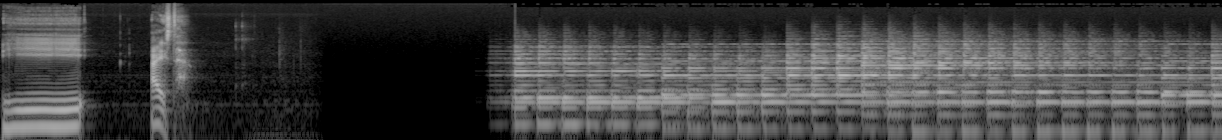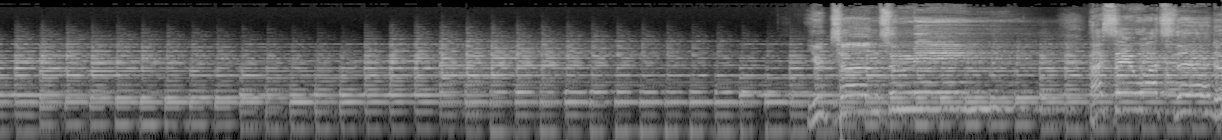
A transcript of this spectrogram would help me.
Y ahí está. Turn to me. I say, What's there to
